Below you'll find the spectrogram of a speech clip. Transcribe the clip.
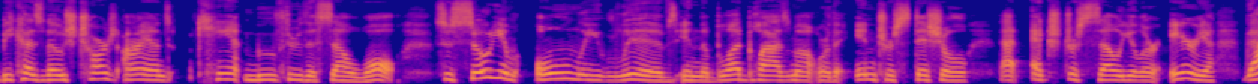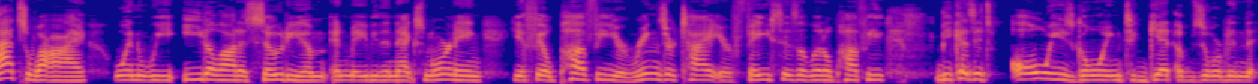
because those charged ions can't move through the cell wall. So sodium only lives in the blood plasma or the interstitial, that extracellular area. That's why when we eat a lot of sodium and maybe the next morning you feel puffy, your rings are tight, your face is a little puffy, because it's always going to get absorbed in the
